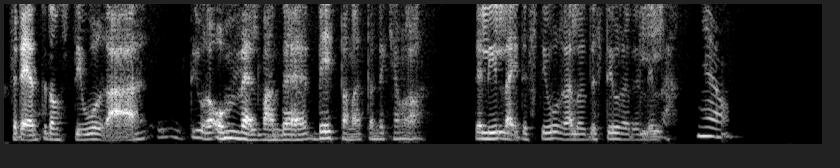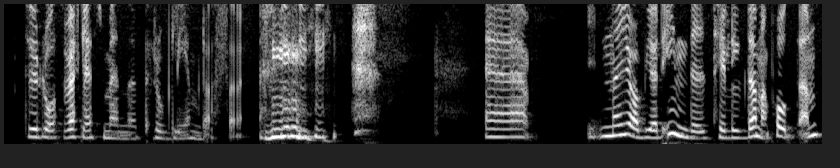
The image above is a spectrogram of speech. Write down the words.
Så det är inte de stora, stora omvälvande bitarna utan det kan vara det lilla i det stora eller det stora i det lilla. Ja. Du låter verkligen som en problemlösare. eh, när jag bjöd in dig till denna podden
